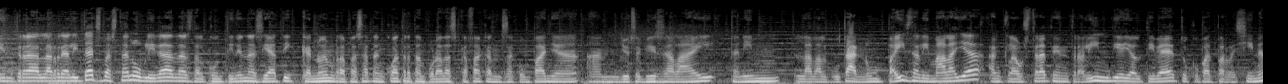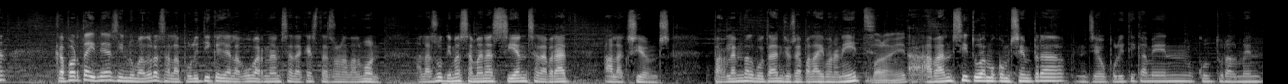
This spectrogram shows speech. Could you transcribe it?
Entre les realitats bastant oblidades del continent asiàtic que no hem repassat en quatre temporades que fa que ens acompanya en Josep Salai, tenim la del Bhutan, un país de l'Himàlaia enclaustrat entre l'Índia i el Tibet, ocupat per la Xina, que porta idees innovadores a la política i a la governança d'aquesta zona del món. A les últimes setmanes s'hi han celebrat eleccions. Parlem del Bhutan, Josep Alai, bona nit. Bona nit. Abans situem-ho, com sempre, geopolíticament, culturalment,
